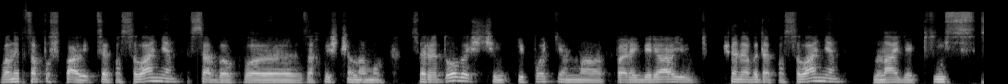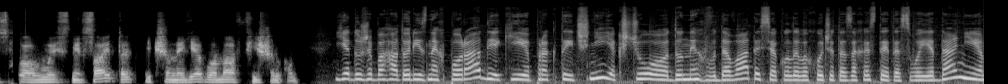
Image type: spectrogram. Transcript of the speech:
Вони запускають це посилання в себе в е, захищеному середовищі, і потім е, перевіряють, чи не веде посилання на якісь зловмисні сайти, чи не є вона фішингом. Є дуже багато різних порад, які практичні, якщо до них вдаватися, коли ви хочете захистити свої дані.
